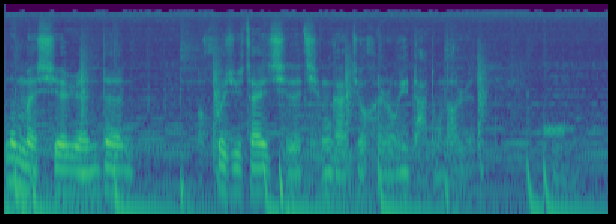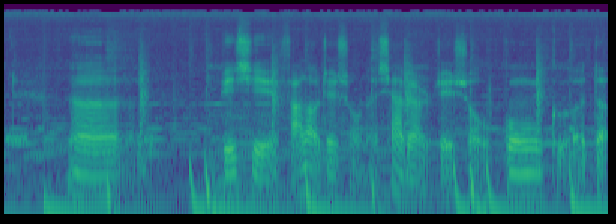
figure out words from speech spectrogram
那么些人的汇聚在一起的情感，就很容易打动到人。嗯，那比起法老这首呢，下边这首宫格的。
